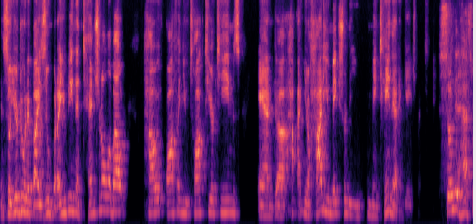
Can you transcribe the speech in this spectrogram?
And so you're doing it by Zoom, but are you being intentional about how often you talk to your teams, and uh, how, you know how do you make sure that you maintain that engagement? Something has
